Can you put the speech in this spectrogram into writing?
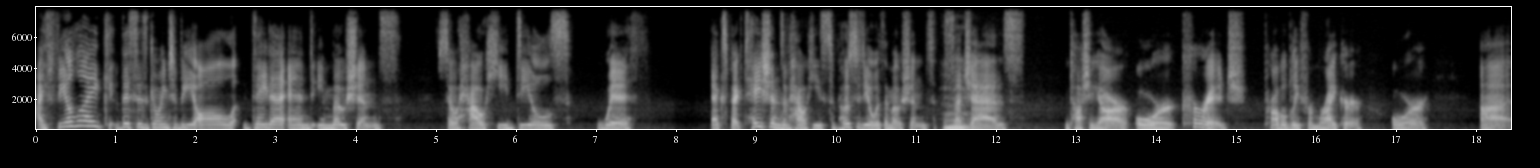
I feel like this is going to be all data and emotions. So, how he deals with expectations of how he's supposed to deal with emotions, such as Natasha Yar, or courage, probably from Riker, or uh,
